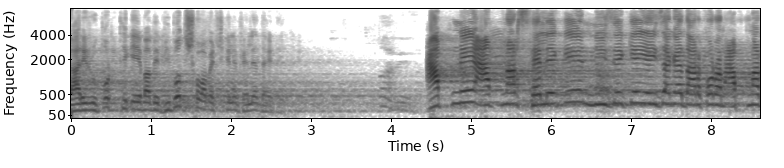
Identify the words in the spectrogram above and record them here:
গাড়ির উপর থেকে এভাবে বিভৎসভাবে ঠেলে ফেলে দেয়। আপনি আপনার ছেলেকে নিজেকে এই জায়গায় দাঁড় করান। আপনার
